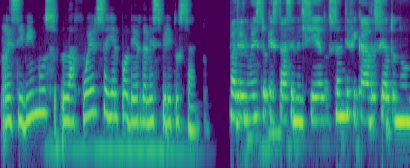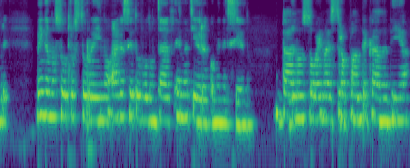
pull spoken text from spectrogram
Recibimos la fuerza y el poder del Espíritu Santo. Padre nuestro que estás en el cielo, santificado sea tu nombre. Venga a nosotros tu reino, hágase tu voluntad en la tierra como en el cielo. Danos hoy nuestro pan de cada día.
